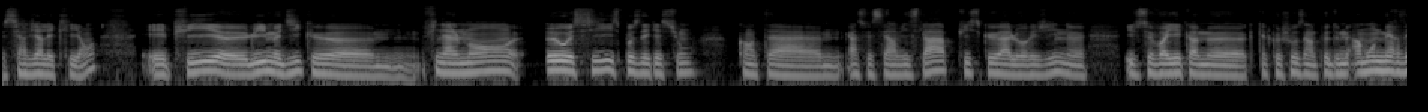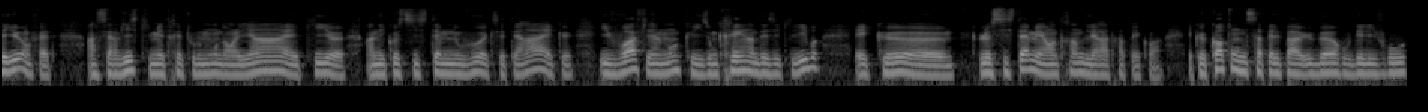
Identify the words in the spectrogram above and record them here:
servir les clients. Et puis, lui me dit que finalement, eux aussi, ils se posent des questions quant à, à ce service-là, puisque à l'origine, euh, il se voyait comme euh, quelque chose un peu de un monde merveilleux en fait, un service qui mettrait tout le monde en lien et qui euh, un écosystème nouveau, etc. Et que ils voient finalement qu'ils ont créé un déséquilibre et que euh, le système est en train de les rattraper quoi. Et que quand on ne s'appelle pas Uber ou Deliveroo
